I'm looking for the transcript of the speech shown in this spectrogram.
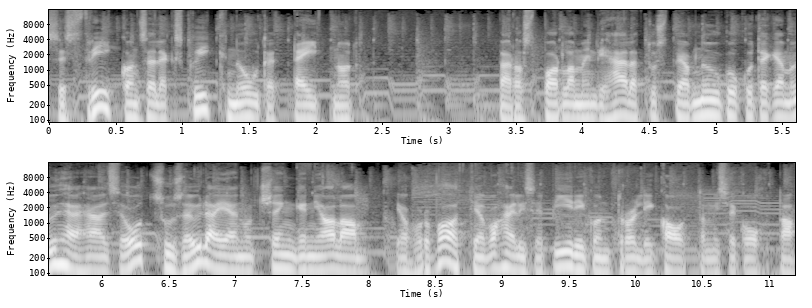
sest riik on selleks kõik nõuded täitnud. pärast parlamendi hääletust peab nõukogu tegema ühehäälse otsuse ülejäänud Schengeni ala ja Horvaatia vahelise piirikontrolli kaotamise kohta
